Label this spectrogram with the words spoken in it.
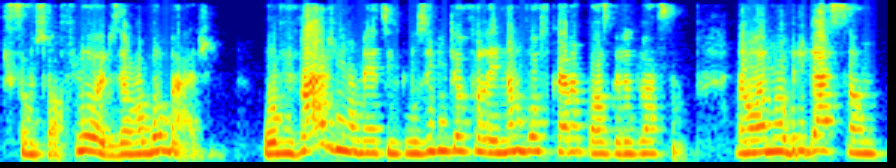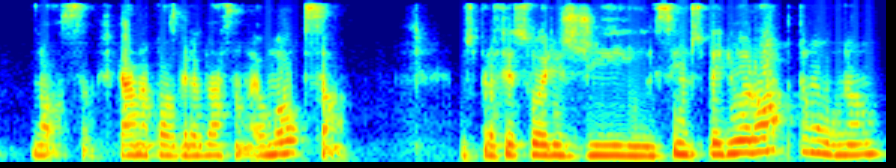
que são só flores, é uma bobagem. Houve vários momentos, inclusive, em que eu falei, não vou ficar na pós-graduação. Não é uma obrigação nossa ficar na pós-graduação, é uma opção. Os professores de ensino superior optam ou não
